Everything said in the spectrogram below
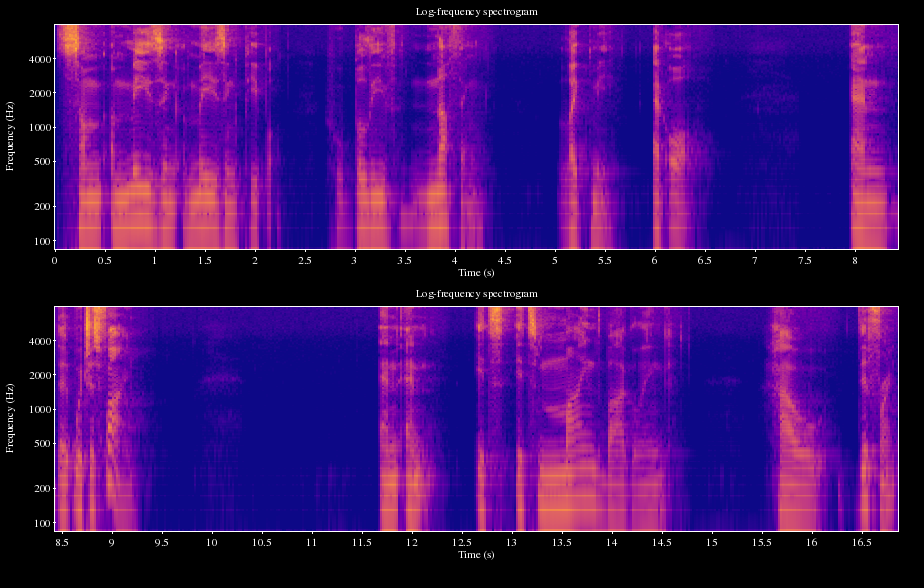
some amazing, amazing people who believe nothing like me at all, and th- which is fine. And and it's it's mind-boggling how different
